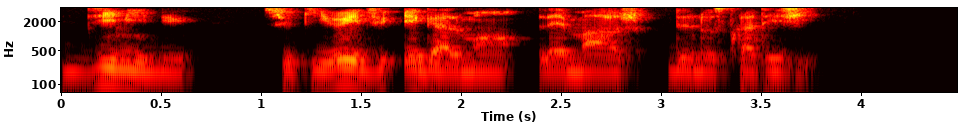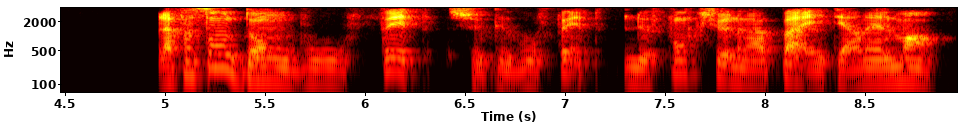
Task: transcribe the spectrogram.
diminue, ce qui réduit également les marges de nos stratégies. La façon dont vous faites ce que vous faites ne fonctionnera pas éternellement.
